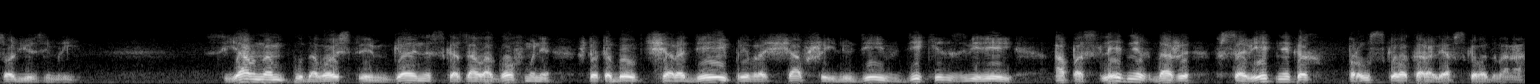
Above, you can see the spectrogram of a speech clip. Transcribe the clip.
солью земли? С явным удовольствием Гейне сказал о Гофмане, что это был чародей, превращавший людей в диких зверей, а последних даже в советниках прусского королевского двора.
